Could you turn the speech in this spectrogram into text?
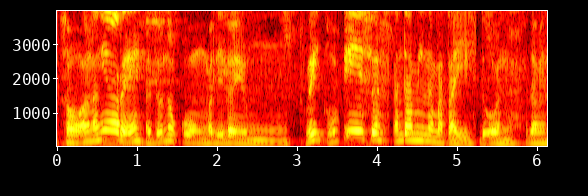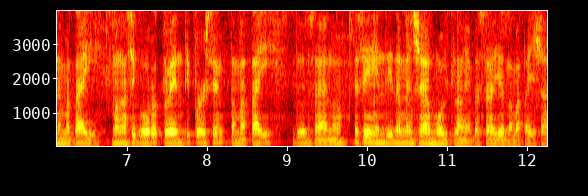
So, ang nangyari, I don't know kung malila yung way ko, is uh, ang daming namatay doon. Ang daming namatay. Mga siguro 20% namatay doon sa ano. Kasi hindi naman siya molt lang eh. Basta yun, namatay siya.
